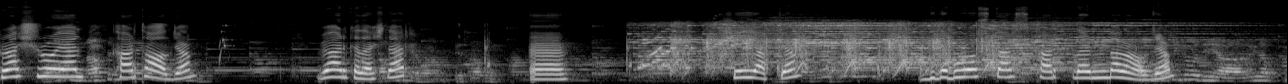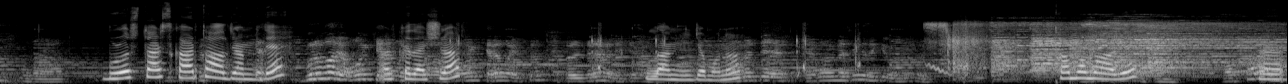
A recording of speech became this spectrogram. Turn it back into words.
Crash Royale kartı alacağım. Ve arkadaşlar şey yapacağım. Bir de Brawl Stars kartlarından alacağım. Brawl Stars kartı alacağım bir de. Bunu var ya 10 kere Arkadaşlar. bayılttım. 10 kere. Öldüremedik. Kullanmayacağım onu. Tamam abi. Yemiş.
